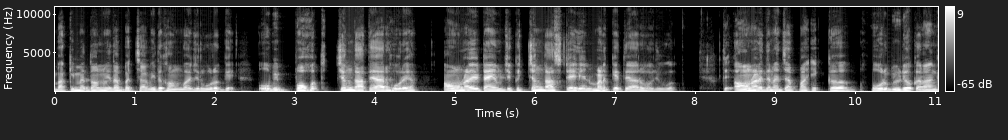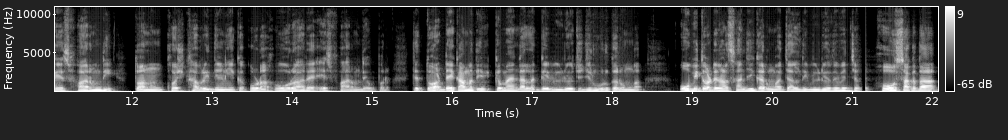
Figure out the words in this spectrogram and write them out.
ਬਾਕੀ ਮੈਂ ਤੁਹਾਨੂੰ ਇਹਦਾ ਬੱਚਾ ਵੀ ਦਿਖਾਉਂਗਾ ਜ਼ਰੂਰ ਅੱਗੇ। ਉਹ ਵੀ ਬਹੁਤ ਚੰਗਾ ਤਿਆਰ ਹੋ ਰਿਹਾ, ਆਉਣ ਵਾਲੇ ਟਾਈਮ 'ਚ ਇੱਕ ਚੰਗਾ ਆਸਟ੍ਰੇਲੀਅਨ ਬਣ ਕੇ ਤਿਆਰ ਹੋ ਜਾਊਗਾ। ਤੇ ਆਉਣ ਵਾਲੇ ਦਿਨਾਂ 'ਚ ਆਪਾਂ ਇੱਕ ਹੋਰ ਵੀਡੀਓ ਕਰਾਂਗੇ ਇਸ ਫਾਰਮ ਦੀ, ਤੁਹਾਨੂੰ ਖੁਸ਼ਖਬਰੀ ਦੇਣੀ, ਇੱਕ ਘੋੜਾ ਹੋਰ ਆ ਰਿਹਾ ਇਸ ਫਾਰਮ ਦੇ ਉੱਪਰ। ਤੇ ਤੁਹਾਡੇ ਕੰਮ ਦੀ ਇੱਕ ਮੈਂ ਗੱਲ ਅੱਗੇ ਵੀਡੀਓ 'ਚ ਜ਼ਰੂਰ ਕਰੂੰਗਾ, ਉਹ ਵੀ ਤੁਹਾਡੇ ਨਾਲ ਸਾਂਝੀ ਕਰੂੰਗਾ ਚੱਲਦੀ ਵੀਡੀਓ ਦੇ ਵਿੱਚ। ਹੋ ਸਕਦਾ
